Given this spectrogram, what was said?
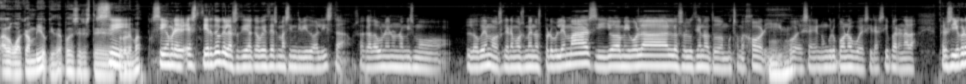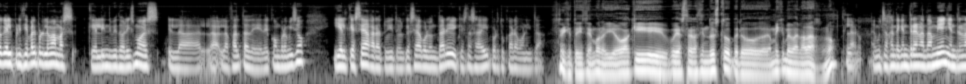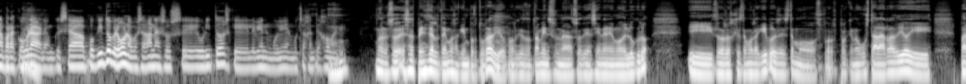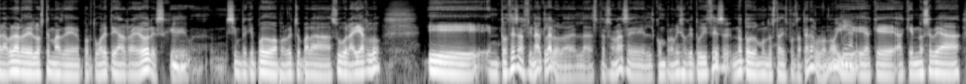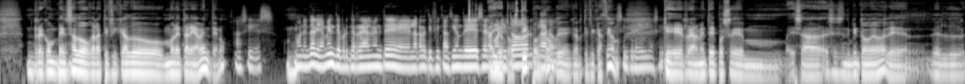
algo a cambio. Quizá puede ser este problema. Sí, hombre, es cierto que la sociedad cada vez es más individualista. O sea, cada uno en uno mismo lo vemos, queremos menos problemas y yo a mi bola lo soluciono todo mucho mejor. Y pues en un grupo no puedes ir así para nada. Pero sí, yo creo que el principal problema más que el individualismo es la, la, falta de, compromiso y el que sea gratuito, el que sea voluntario y que estás ahí por tu cara bonita. Y que te dicen, bueno, yo aquí voy a estar haciendo esto, pero a mí que me van a dar, ¿no? Claro, hay mucha gente que entrena también y entrena para cobrar, aunque sea poquito, pero bueno, pues se gana esos eh, euritos que le vienen muy bien, mucha gente joven. Bueno, esa experiencia la tenemos aquí en Radio, porque esto también es una sociedad sin ánimo de lucro y todos los que estamos aquí pues estamos pues, porque nos gusta la radio y para hablar de los temas de Portugalete y alrededores, que siempre que puedo aprovecho para subrayarlo. Y entonces, al final, claro, las personas, el compromiso que tú dices, no todo el mundo está dispuesto a tenerlo, ¿no? Y, a, que, a que no se vea recompensado o gratificado monetariamente, ¿no? Así es monetariamente, porque realmente la gratificación de ser Hay monitor, otros tipos claro, de gratificación. Es increíble, sí. Que realmente, pues, em, ese sentimiento de,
